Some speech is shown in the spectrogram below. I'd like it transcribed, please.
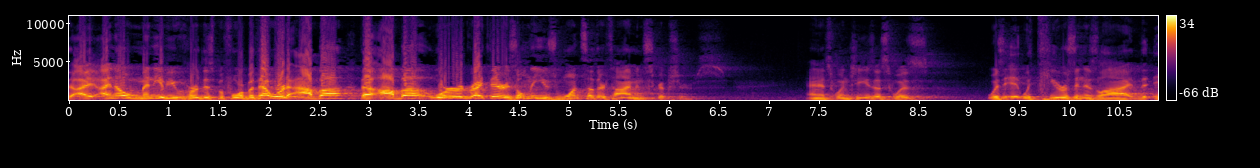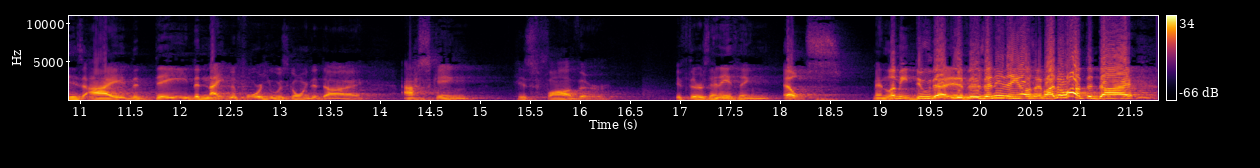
I, I know many of you have heard this before, but that word Abba, that Abba word right there, is only used once other time in scriptures. And it's when Jesus was, was it with tears in his eye, his eye the day, the night before he was going to die, asking his father if there's anything else. Man, let me do that. If there's anything else, if I don't have to die,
